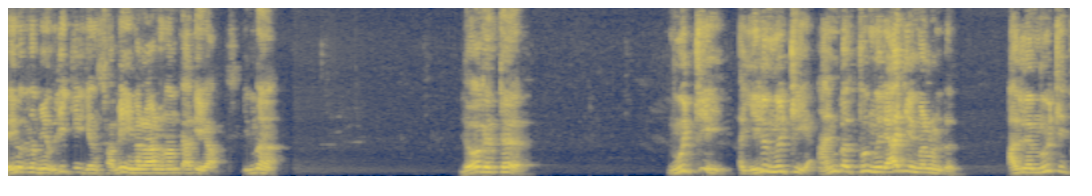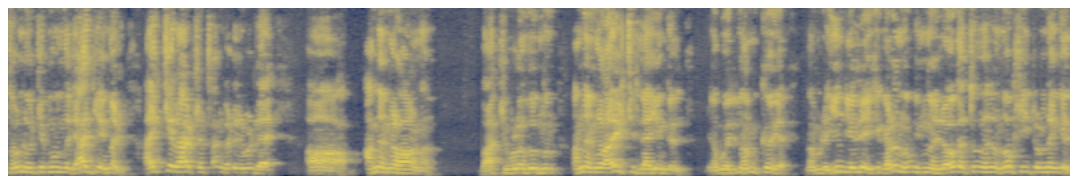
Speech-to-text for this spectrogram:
ദൈവം നമ്മെ ഒരുക്കിയിരിക്കുന്ന സമയങ്ങളാണ് നമുക്കറിയാം. ഇന്ന് ലോകത്ത് നൂറ്റി ഇരുന്നൂറ്റി അൻപത്തൊന്ന് രാജ്യങ്ങളുണ്ട്. അതിൽ നൂറ്റി തൊണ്ണൂറ്റി മൂന്ന് രാജ്യങ്ങൾ ഐക്യരാഷ്ട്ര സംഘടനയുടെ അംഗങ്ങളാണ്. ബാക്കിയുള്ളതൊന്നും അംഗങ്ങളായിട്ടില്ല എങ്കിൽ ഒരു നമുക്ക് നമ്മുടെ ഇന്ത്യയിലേക്ക് കടന്നു ഇന്ന് ലോകത്ത് നിന്ന് നോക്കിയിട്ടുണ്ടെങ്കിൽ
